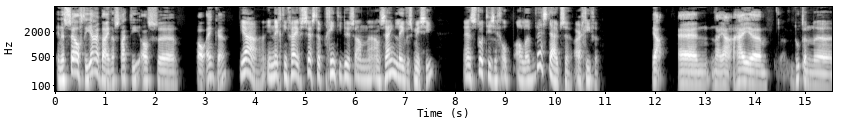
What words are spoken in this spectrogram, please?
in hetzelfde jaar bijna start hij als uh, Paul Enke. Ja, in 1965 begint hij dus aan, aan zijn levensmissie. En stort hij zich op alle West-Duitse archieven. Ja, en nou ja, hij doet een uh,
